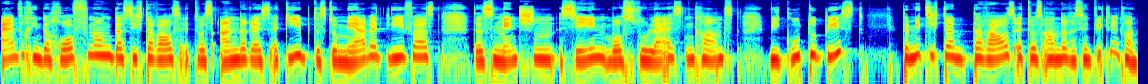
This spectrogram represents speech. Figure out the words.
Einfach in der Hoffnung, dass sich daraus etwas anderes ergibt, dass du Mehrwert lieferst, dass Menschen sehen, was du leisten kannst, wie gut du bist, damit sich dann daraus etwas anderes entwickeln kann.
